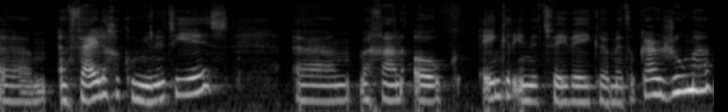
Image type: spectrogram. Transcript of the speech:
um, een veilige community is. Um, we gaan ook één keer in de twee weken met elkaar zoomen.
